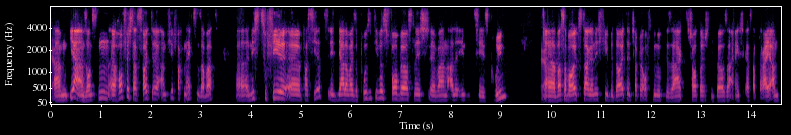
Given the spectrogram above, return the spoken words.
Ja, ähm, ja ansonsten äh, hoffe ich, dass heute am vierfachen Hexensabbat äh, nicht zu viel äh, passiert. Idealerweise Positives. Vorbörslich äh, waren alle Indizes grün. Ja. Äh, was aber heutzutage nicht viel bedeutet. Ich habe ja oft genug gesagt, schaut euch die Börse eigentlich erst ab drei an.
